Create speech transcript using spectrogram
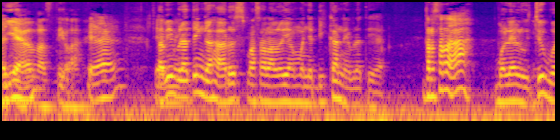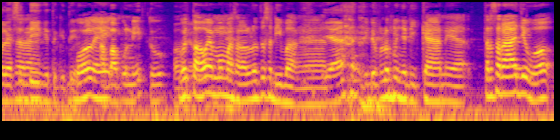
iya Anjing. pastilah ya Tapi berarti nggak harus masa lalu yang menyedihkan ya berarti ya. terserah Boleh lucu, boleh Terserah. sedih gitu-gitu ya. boleh apa pun itu Oh, gue ya tahu udah. emang masa lalu tuh sedih banget Ya. hidup lo menyedihkan ya terserah aja wo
